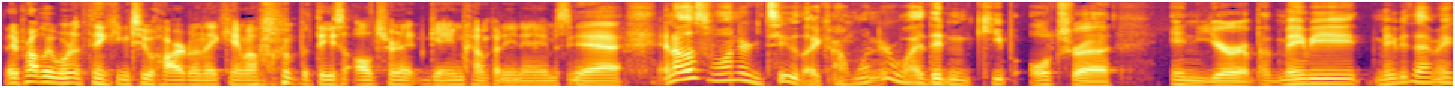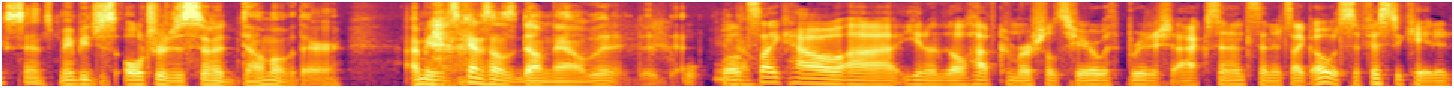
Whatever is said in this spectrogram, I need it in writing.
they probably weren't thinking too hard when they came up with these alternate game company names. Yeah. And I was wondering too, like, I wonder why they didn't keep Ultra in Europe. But maybe, maybe that makes sense. Maybe just Ultra just sounded dumb over there. I mean, it kind of sounds dumb now, but it- Well, it's like how uh, you know they'll have commercials here with British accents, and it's like, oh, it's sophisticated.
